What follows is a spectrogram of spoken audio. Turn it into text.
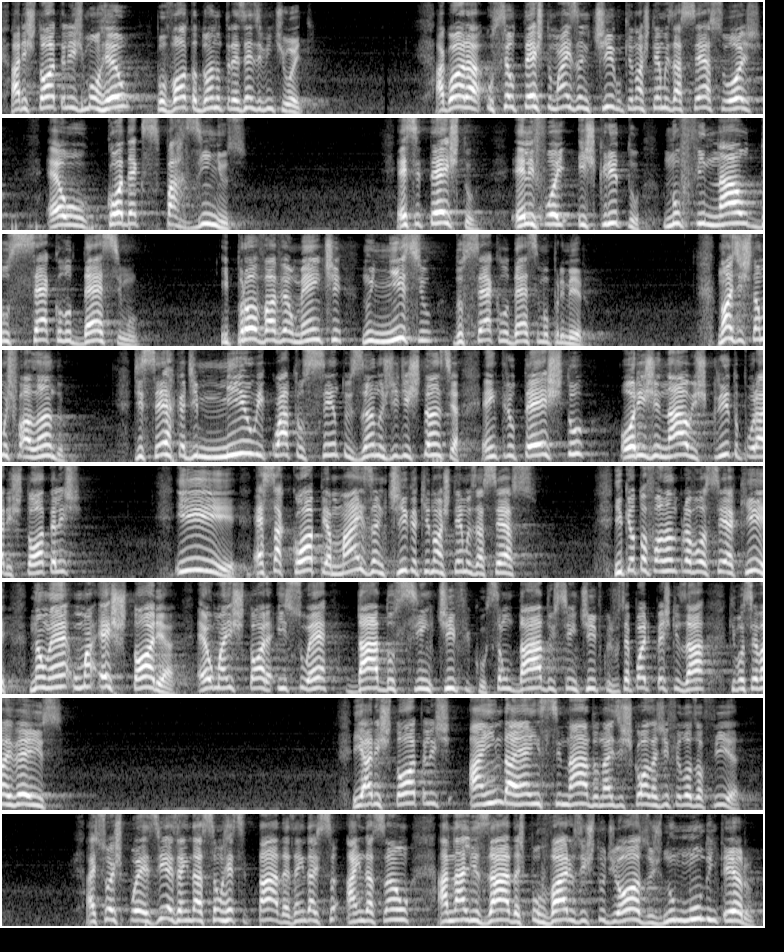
Aristóteles morreu por volta do ano 328. Agora, o seu texto mais antigo que nós temos acesso hoje é o Codex Parzinhos. Esse texto, ele foi escrito no final do século X e provavelmente no início do século XI. Nós estamos falando de cerca de 1.400 anos de distância entre o texto original escrito por Aristóteles e essa cópia mais antiga que nós temos acesso. E o que eu estou falando para você aqui não é uma história, é uma história. Isso é dado científico, são dados científicos. Você pode pesquisar que você vai ver isso. E Aristóteles ainda é ensinado nas escolas de filosofia. As suas poesias ainda são recitadas, ainda, ainda são analisadas por vários estudiosos no mundo inteiro.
